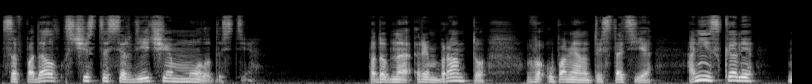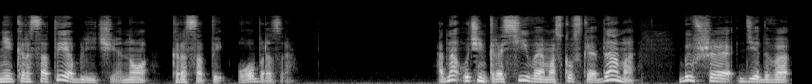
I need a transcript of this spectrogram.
совпадал с чистосердечием молодости. Подобно Рембрандту в упомянутой статье, они искали не красоты обличия, но красоты образа. Одна очень красивая московская дама, бывшая дедова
